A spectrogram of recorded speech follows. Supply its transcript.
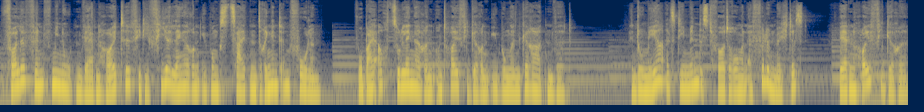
Volle fünf Minuten werden heute für die vier längeren Übungszeiten dringend empfohlen, wobei auch zu längeren und häufigeren Übungen geraten wird. Wenn du mehr als die Mindestforderungen erfüllen möchtest, werden häufigere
